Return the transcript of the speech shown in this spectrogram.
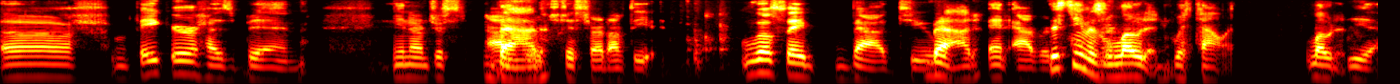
uh, Baker has been, you know, just Bad. to start off the. We'll say bad to Bad. an average. This team is loaded with talent, loaded, Yeah.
